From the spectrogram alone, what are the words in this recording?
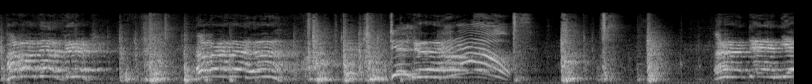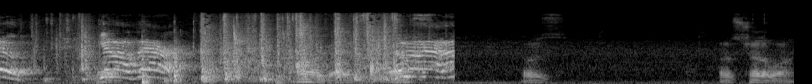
How about that, bitch? How about that, huh? Dude, Get get out! out! Ah, damn you! Get out there! Hold on, guys. How I about that, was, I was, I was trying to walk.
